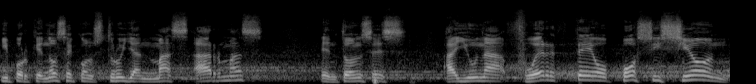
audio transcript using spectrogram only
y porque no se construyan más armas, entonces hay una fuerte oposición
